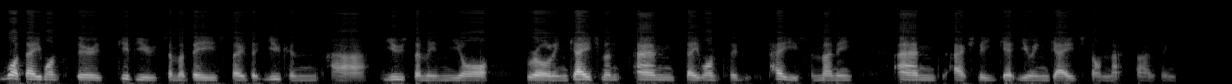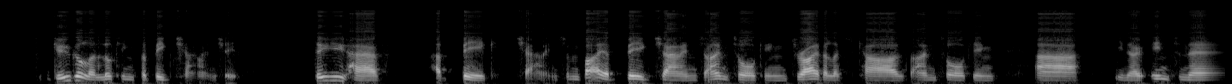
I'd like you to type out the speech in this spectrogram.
what they want to do is give you some of these so that you can uh, use them in your rural engagement, and they want to pay you some money and actually get you engaged on that side of things. Google are looking for big challenges. Do you have a big challenge? And by a big challenge, I'm talking driverless cars. I'm talking, uh, you know, internet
